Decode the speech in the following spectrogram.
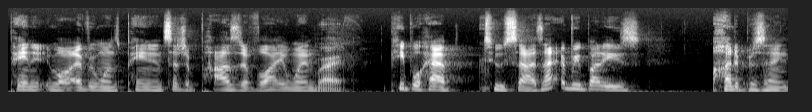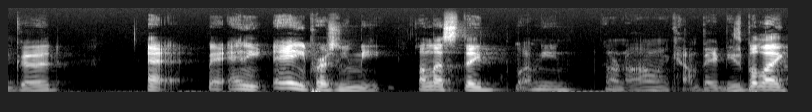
painted. Well, everyone's painted in such a positive light when Right. people have two sides. Not everybody's 100% good. At any any person you meet, unless they, I mean, I don't know, I don't want to count babies, but like,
